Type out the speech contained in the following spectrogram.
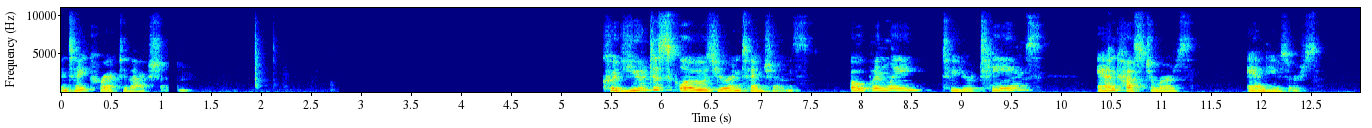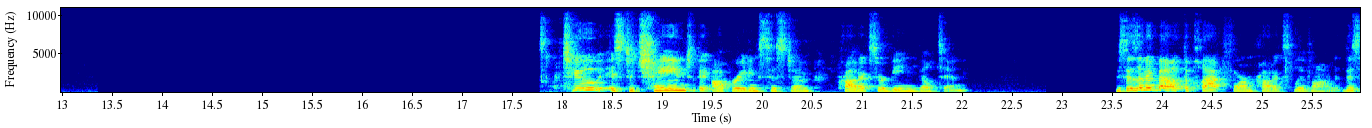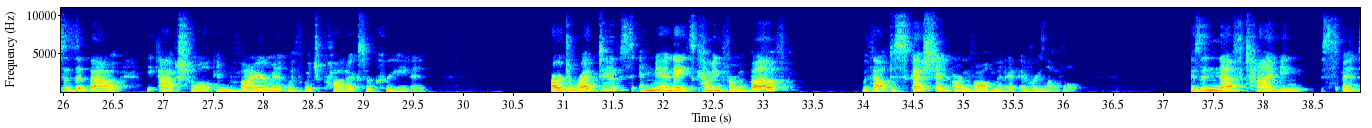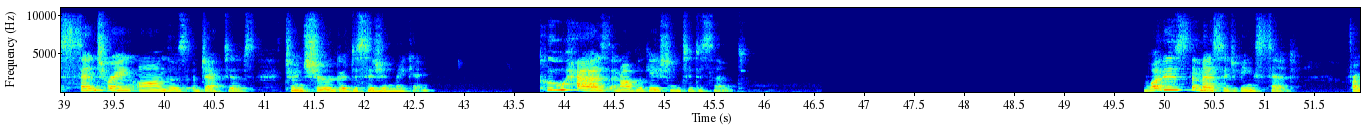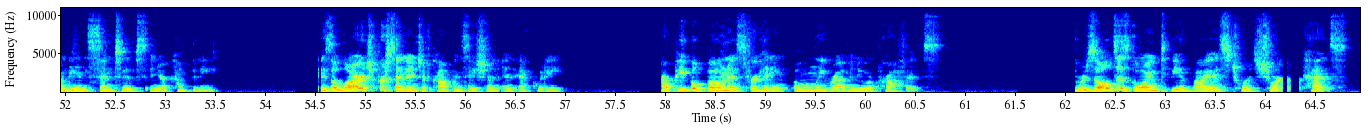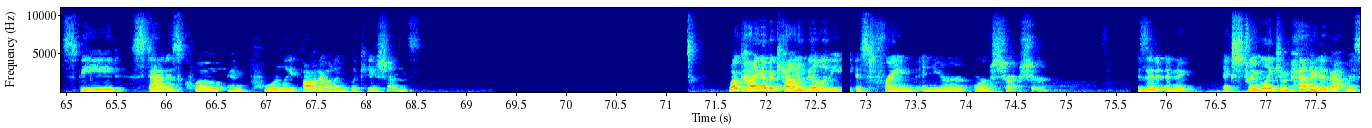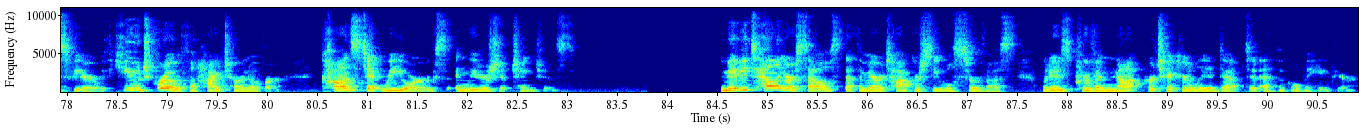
and take corrective action. Could you disclose your intentions openly to your teams and customers and users? Two is to change the operating system products are being built in. This isn't about the platform products live on. This is about the actual environment with which products are created. Are directives and mandates coming from above without discussion or involvement at every level? Is enough time being spent centering on those objectives to ensure good decision making? Who has an obligation to dissent? What is the message being sent from the incentives in your company? Is a large percentage of compensation in equity? Are people bonus for hitting only revenue or profits? The result is going to be a bias towards shortcuts, speed, status quo, and poorly thought out implications. What kind of accountability is framed in your org structure? Is it an extremely competitive atmosphere with huge growth and high turnover, constant reorgs and leadership changes. We may be telling ourselves that the meritocracy will serve us, but it has proven not particularly adept at ethical behavior.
